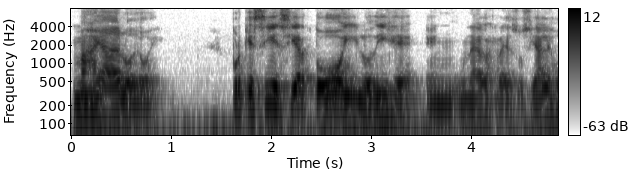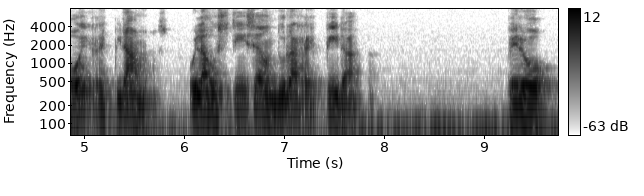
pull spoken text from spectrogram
más allá de lo de hoy. Porque sí es cierto, hoy lo dije en una de las redes sociales, hoy respiramos. Hoy la justicia de Honduras respira, pero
